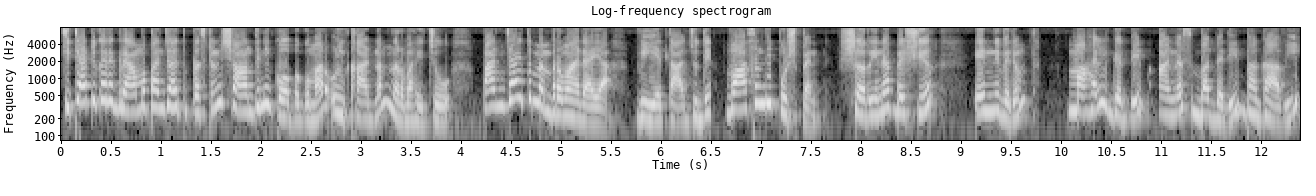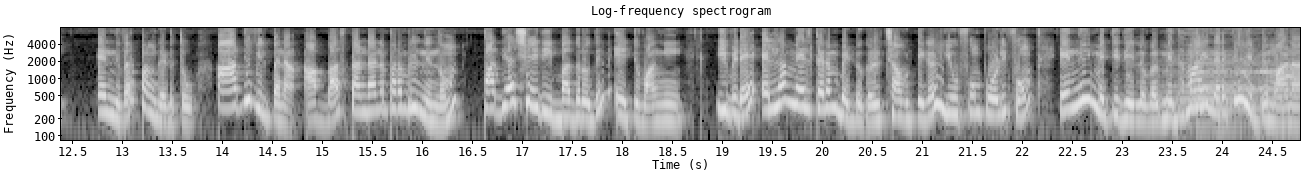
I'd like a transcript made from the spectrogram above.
ചിറ്റാറ്റുകര ഗ്രാമപഞ്ചായത്ത് പ്രസിഡന്റ് ശാന്തിനി ഗോപകുമാർ ഉദ്ഘാടനം നിർവഹിച്ചു. പഞ്ചായത്ത് മെമ്പർമാരായ വി എ താജുദ്ദീൻ വാസന്തി പുഷ്പൻ ഷെറീന ബഷീർ എന്നിവരും മഹൽ ഗദീബ് അനസ് ബദരി ഭഗാവി എന്നിവർ പങ്കെടുത്തു. ആദ്യ വിൽപ്പന അബ്ബാസ് തണ്ടാനപ്പറമ്പിൽ നിന്നും പദ്യാശ്ശേരി ബദറുദ്ദീൻ ഏറ്റുവാങ്ങി. ഇവിടെ എല്ലാ മേൽത്തരം ബെഡുകൾ ചവിട്ടികൾ യൂഫോം പോളിഫോം എന്നീ മെറ്റീരിയലുകൾ മിതമായ നിരക്കിൽ ലഭ്യമാണ്.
